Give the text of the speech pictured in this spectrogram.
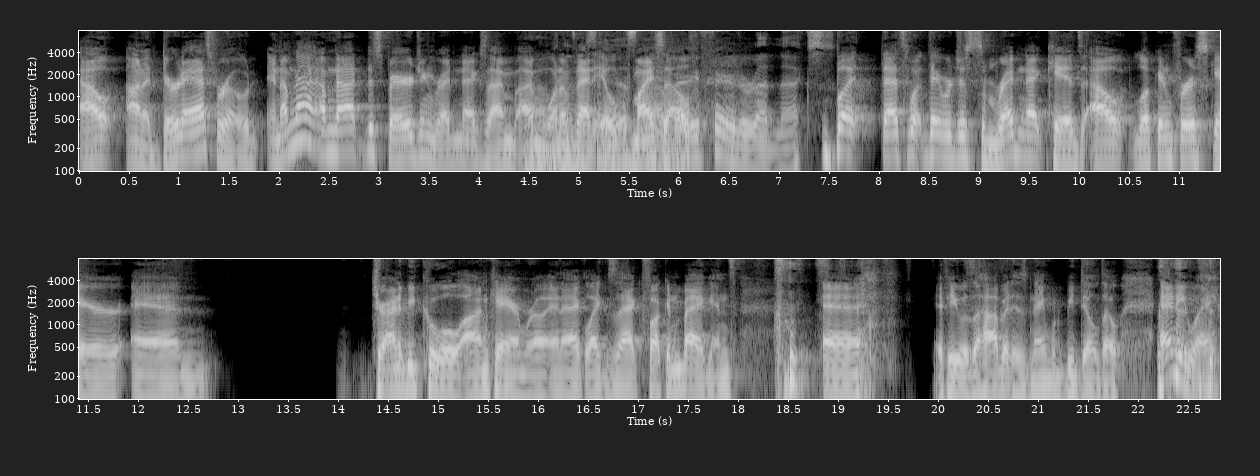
out on a dirt ass road. And I'm not I'm not disparaging rednecks. I'm I'm one of that ilk myself. Very fair to rednecks. But that's what they were just some redneck kids out looking for a scare and trying to be cool on camera and act like Zak fucking Bagans. and if he was a hobbit, his name would be Dildo. Anyway,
